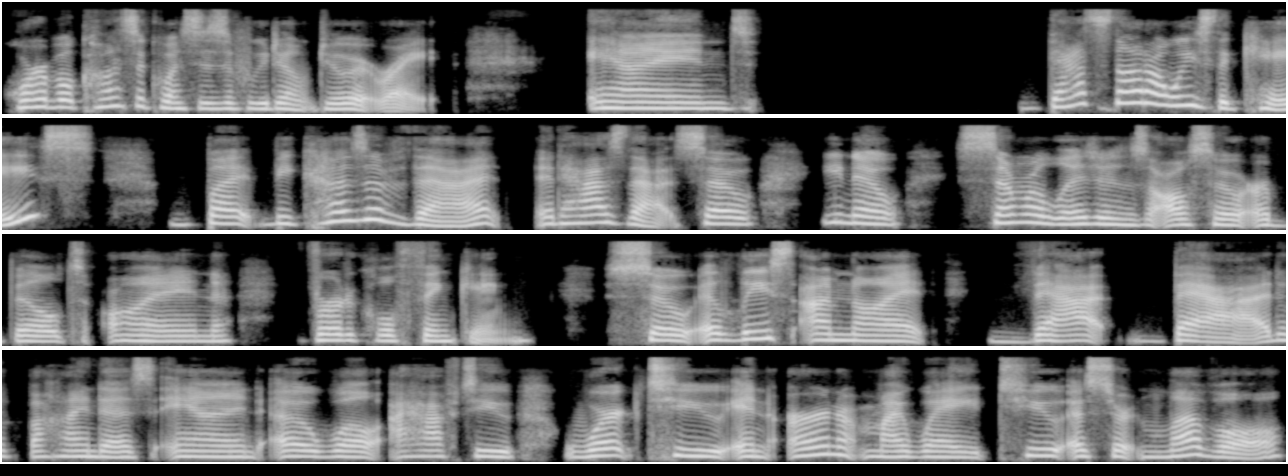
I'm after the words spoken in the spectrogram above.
horrible consequences if we don't do it right. And that's not always the case but because of that it has that. So you know some religions also are built on vertical thinking. So at least i'm not that bad behind us and oh well i have to work to and earn my way to a certain level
